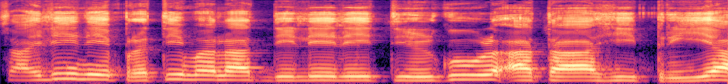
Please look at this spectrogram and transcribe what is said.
सायलीने प्रतिमाला दिलेली तिळगुळ आता ही प्रिया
